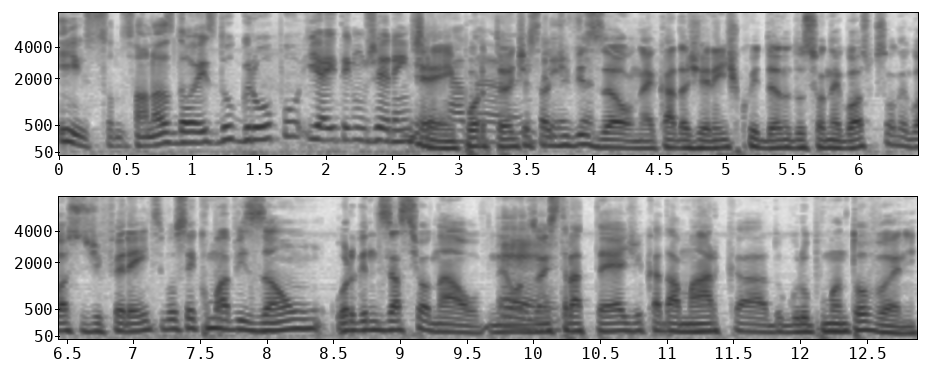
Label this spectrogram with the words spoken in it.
Isso, só nós dois do grupo e aí tem um gerente. É importante essa divisão, né? Cada gerente cuidando do seu negócio, porque são negócios diferentes. Você com uma visão organizacional, né? É. Uma visão estratégica da marca do grupo Mantovani.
